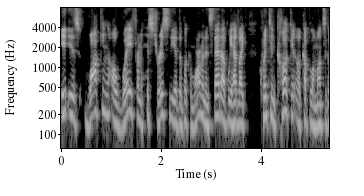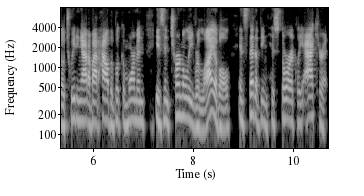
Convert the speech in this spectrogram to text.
It is walking away from historicity of the Book of Mormon. Instead of, we had like Quentin Cook a couple of months ago tweeting out about how the Book of Mormon is internally reliable instead of being historically accurate.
